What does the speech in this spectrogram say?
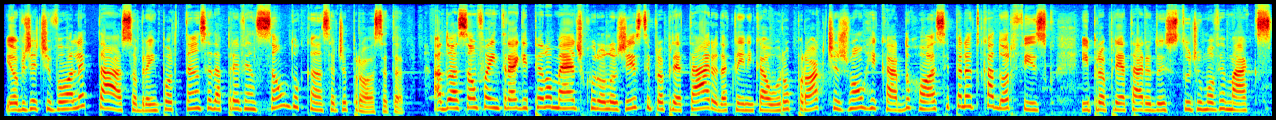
e objetivou alertar sobre a importância da prevenção do câncer de próstata. A doação foi entregue pelo médico urologista e proprietário da clínica Uroproct, João Ricardo Rossi, pelo educador físico e proprietário do estúdio Movimax,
